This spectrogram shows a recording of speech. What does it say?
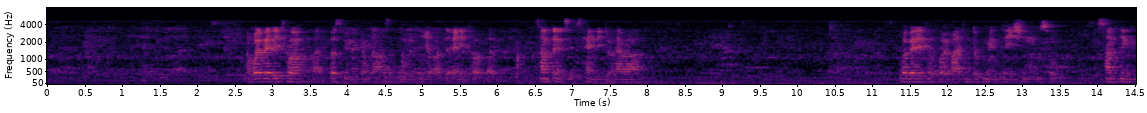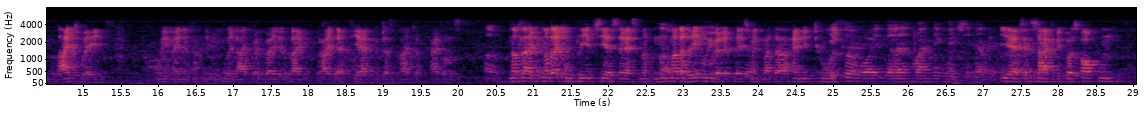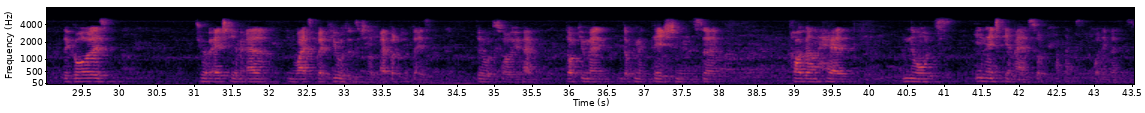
A web editor, well, first we make a browser, then we think about the editor, but sometimes it's handy to have a web editor for writing documentation, so something lightweight. We imagine something really lightweight where you like write FTF, you just write your titles. Oh. Not like not a complete CSS, not not, not a Dreamweaver replacement, but a handy tool. Just to avoid the winding HTML. Yes, exactly, because often the goal is to have HTML in widespread use, which is what Apple today's do. So you have document documentations, uh, program head, notes in HTML. So sometimes coding that is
